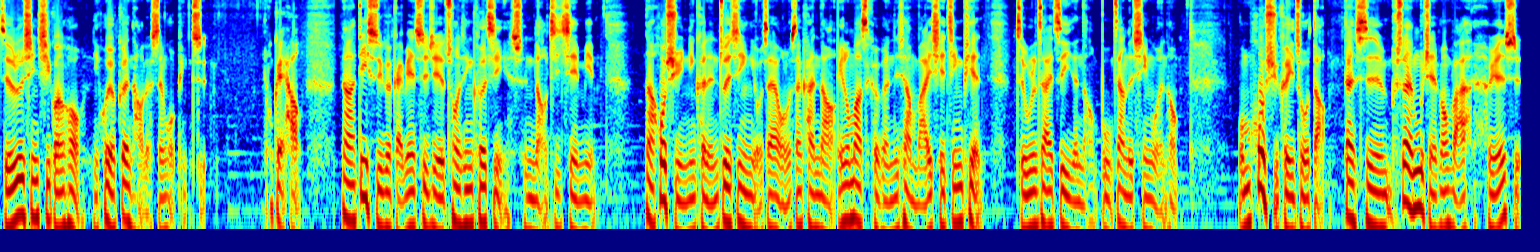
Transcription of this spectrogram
植入新器官后，你会有更好的生活品质。OK，好，那第十个改变世界的创新科技是脑机界面。那或许你可能最近有在网络上看到 Elon Musk 可能想把一些晶片植入在自己的脑部这样的新闻哦。我们或许可以做到，但是虽然目前方法很原始，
